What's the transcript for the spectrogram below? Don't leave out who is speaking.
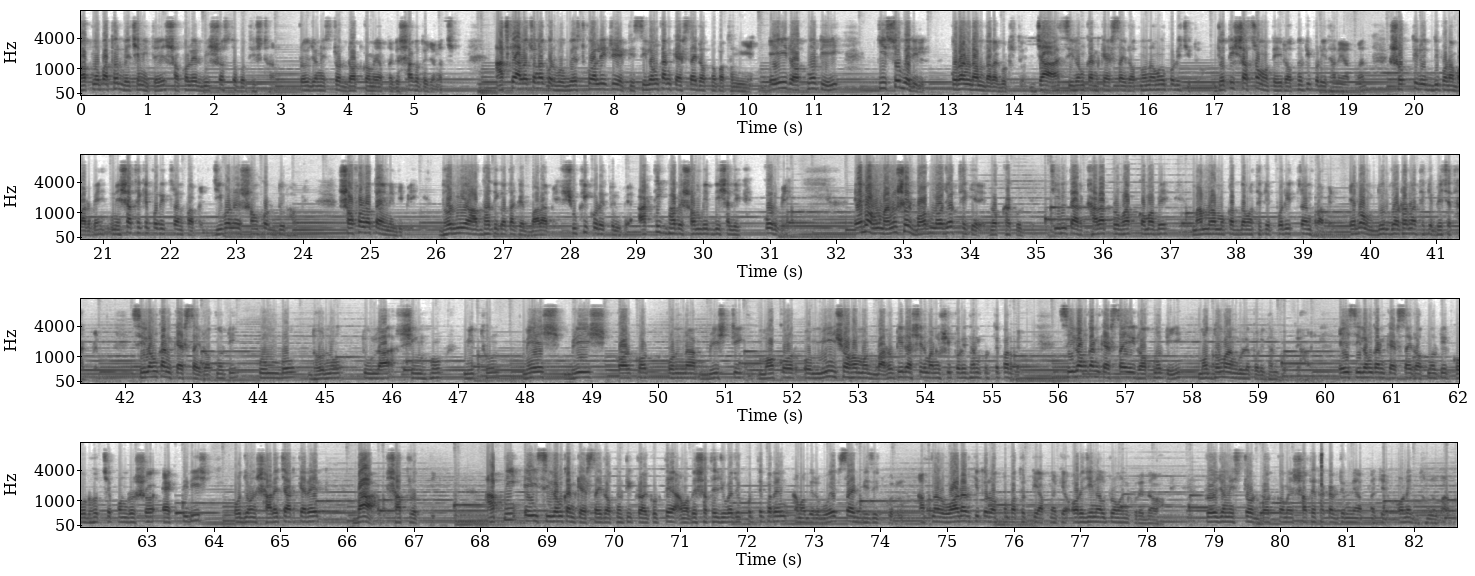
Speaker 1: রত্নপাথর বেছে নিতে সকলের বিশ্বস্ত প্রতিষ্ঠান। প্রয়োজন স্টোর ডট কমে আপনাকে স্বাগত জানাচ্ছি। আজকে আলোচনা করব বেস্ট কোয়ালিটির একটি শ্রীলঙ্কান ক্যাটসাই রত্নপাথর নিয়ে। এই রত্নটি কিসোবেরিল কোরান্ডাম দ্বারা গঠিত, যা শ্রীলঙ্কান ক্যাটসাই রত্ন নামেও পরিচিত। জ্যোতিষশাস্ত্র মতে এই রত্নটি পরিধানে আপনার শক্তির উদ্দীপনা বাড়বে, নেশা থেকে পরিত্রাণ পাবেন জীবনের সংকট দূর হবে, সফলতা এনে দিবে। ধর্মীয় আধ্যাত্মিকতাকে বাড়াবে, সুখী করে তুলবে, আর্থিকভাবে সমৃদ্ধিশালী করবে এবং মানুষের বদ নজর থেকে রক্ষা করবে। চিন্তার খারাপ প্রভাব কমাবে, মামলা মোকদ্দমা থেকে পরিত্রাণ পাবেন এবং দুর্ঘটনা থেকে বেঁচে থাকবেন শ্রীলঙ্কান ক্যাটসাই রত্নটি কুম্ভ, ধনু, তুলা, সিংহ মিথুন, মেষ, বৃষ, কর্কট, কন্যা, বৃষ্টিক, মকর ও মীন সহ মোট বারোটি রাশির মানুষই পরিধান করতে পারবেন শ্রীলঙ্কান ক্যাটসাই রত্নটি মধ্যমা আঙ্গুলে পরিধান করতে হয়। এই শ্রীলঙ্কান ক্যাটসাই রত্নটির কোড হচ্ছে পনেরোশো একত্রিশ, ওজন সাড়ে চার ক্যারেট বা সাতরত্তি আপনি এই শ্রীলঙ্কান ক্যাটসাই রত্নটি ক্রয় করতে আমাদের সাথে যোগাযোগ করতে পারেন, আমাদের ওয়েবসাইট ভিজিট করুন। আপনার অর্ডারকৃত রত্নপাথরটি আপনাকে অরিজিনাল প্রমাণ করে দেওয়া হবে। প্রয়োজন স্টোর ডট কম এর সাথে থাকার জন্য আপনাকে অনেক ধন্যবাদ।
